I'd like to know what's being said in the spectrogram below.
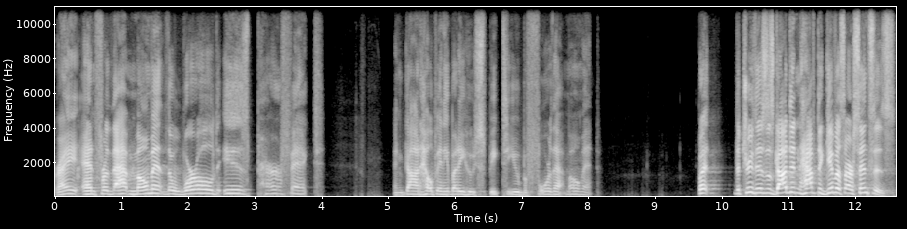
Right? And for that moment, the world is perfect. And God help anybody who speak to you before that moment. But the truth is, is God didn't have to give us our senses.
